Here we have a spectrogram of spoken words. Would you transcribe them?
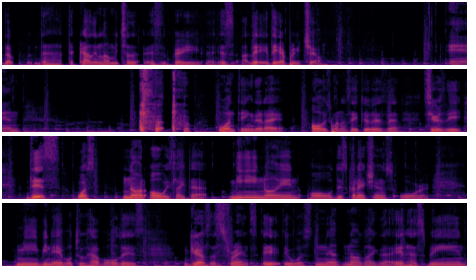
the the the crowd in Long Beach is very is they they are pretty chill. And one thing that I always want to say too is that seriously, this was not always like that. Me knowing all these connections or me being able to have all these girls as friends, it, it was ne- not like that. It has been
